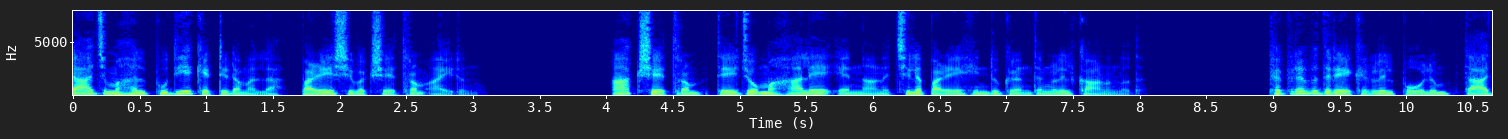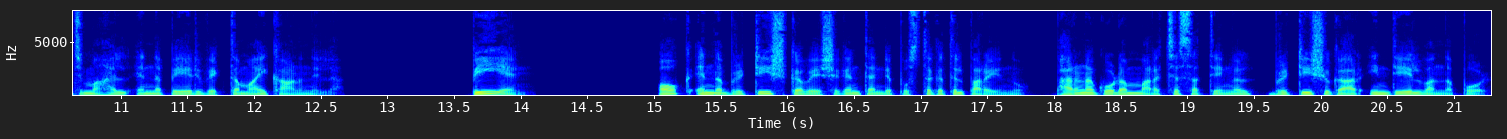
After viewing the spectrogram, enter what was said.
താജ്മഹൽ പുതിയ കെട്ടിടമല്ല പഴയ ശിവക്ഷേത്രം ആയിരുന്നു. ആ ക്ഷേത്രം തേജോ മഹാലേ എന്നാണ് ചില പഴയ ഹിന്ദു ഗ്രന്ഥങ്ങളിൽ കാണുന്നത്. ഖഗ്രവിത രേഖകളിൽ പോലും താജ്മഹൽ എന്ന പേര് വ്യക്തമായി കാണുന്നില്ല. പി. എൻ. ഓക്ക് എന്ന ബ്രിട്ടീഷ് ഗവേഷകൻ തന്റെ പുസ്തകത്തിൽ പറയുന്നു ഭരണകൂടം മറച്ച സത്യങ്ങൾ ബ്രിട്ടീഷുകാർ ഇന്ത്യയിൽ വന്നപ്പോൾ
